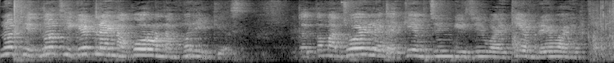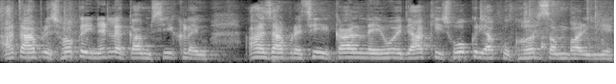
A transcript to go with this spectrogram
નથી નથી, કેટલાયના કોરોના મરી ગયા આ તો આપણે છોકરીને એટલે કામ શીખડાયું. આજ આપણે છીએ કાલ નહીં હોય તો આખી છોકરી આખું ઘર સંભાળી લે.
